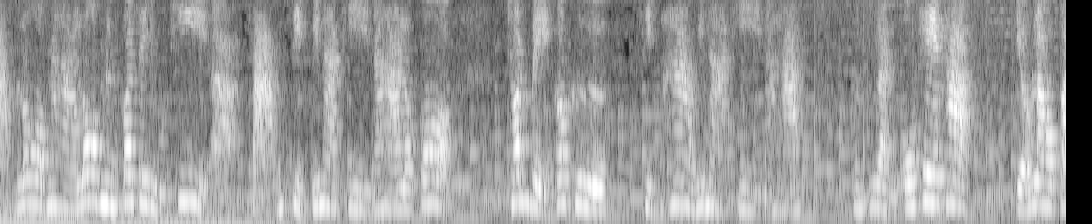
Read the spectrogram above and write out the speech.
3 รอบนะคะ รอบหนึ่งก็จะอยู่ที่ 30 วินาทีนะคะ แล้วก็ช็อตเบรกก็คือ 15 วินาทีนะคะเพื่อนๆโอเคค่ะ เดี๋ยวเราไป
